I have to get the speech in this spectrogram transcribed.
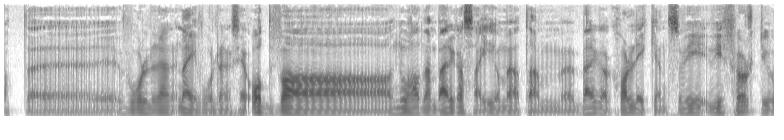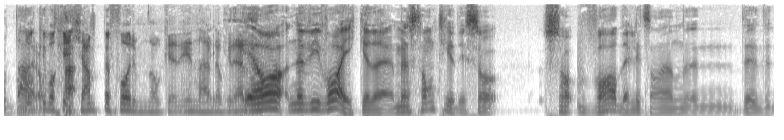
at uh, Vålerenga Nei, Vålerenga sier Odd var Nå hadde de berga seg i og med at de berga kvaliken, så vi, vi følte jo der Dere var ikke i kjempeform, dere inn her, dere heller. Ja, nei, vi var ikke det, men samtidig så, så var det litt sånn en- det, det,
